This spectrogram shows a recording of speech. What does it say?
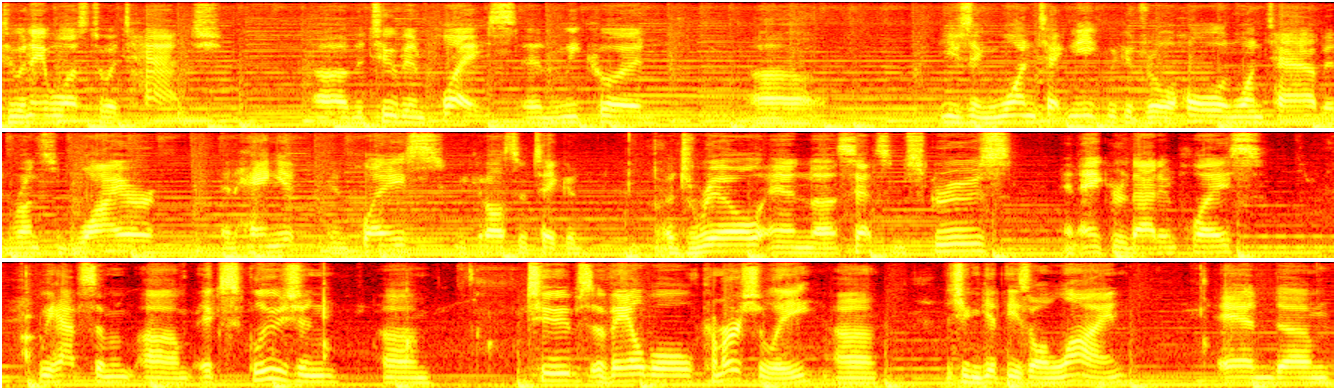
to enable us to attach uh, the tube in place. And we could, uh, using one technique, we could drill a hole in one tab and run some wire and hang it in place. We could also take a, a drill and uh, set some screws and anchor that in place. We have some um, exclusion um, tubes available commercially uh, that you can get these online and um,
